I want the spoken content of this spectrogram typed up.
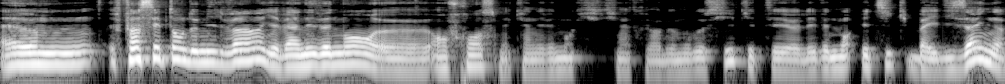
fin septembre 2020, il y avait un événement en France, mais qui est un événement qui se tient à travers le monde aussi, qui était l'événement Ethic by Design.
